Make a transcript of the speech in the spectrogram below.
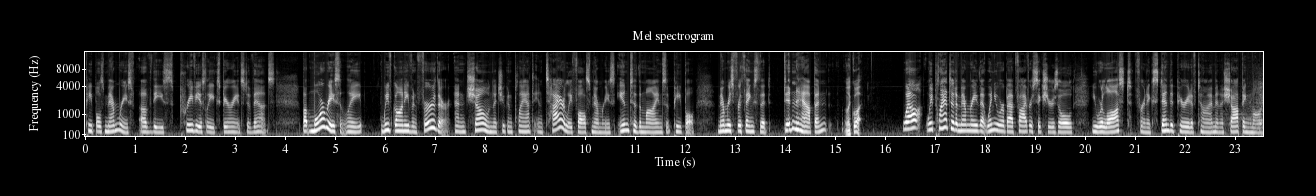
people's memories of these previously experienced events. But more recently, we've gone even further and shown that you can plant entirely false memories into the minds of people. Memories for things that didn't happen. Like what? Well, we planted a memory that when you were about five or six years old, you were lost for an extended period of time in a shopping mall.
